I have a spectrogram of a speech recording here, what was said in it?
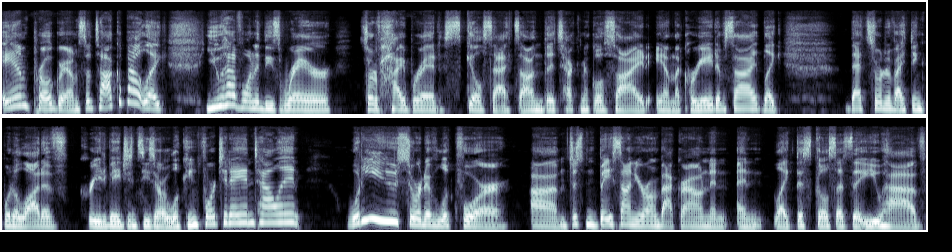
and program. So talk about like you have one of these rare sort of hybrid skill sets on the technical side and the creative side like that's sort of, I think, what a lot of creative agencies are looking for today in talent. What do you sort of look for, um, just based on your own background and and like the skill sets that you have?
